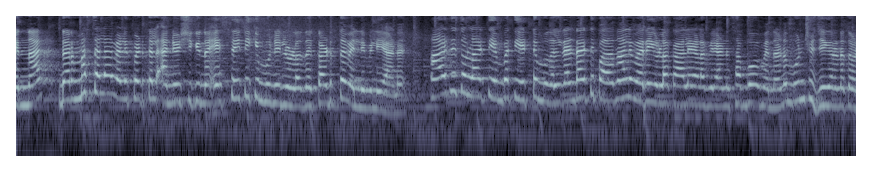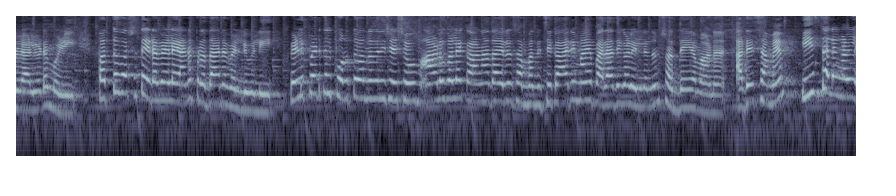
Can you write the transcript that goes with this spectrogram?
എന്നാൽ ധർമ്മസ്ഥല വെളിപ്പെടുത്തൽ അന്വേഷിക്കുന്ന എസ് ഐ ടിക്ക് മുന്നിലുള്ളത് കടുത്ത വെല്ലുവിളിയാണ്. ആയിരത്തി തൊള്ളായിരത്തി എൺപത്തി എട്ട് മുതൽ രണ്ടായിരത്തി പതിനാല് വരെയുള്ള കാലയളവിലാണ് സംഭവമെന്നാണ് മുൻ ശുചീകരണ തൊഴിലാളിയുടെ മൊഴി. പത്തു വർഷത്തെ ഇടവേളയാണ് പ്രധാന വെല്ലുവിളി. വെളിപ്പെടുത്തൽ പുറത്തു വന്നതിന് ശേഷവും ആളുകളെ കാണാതായത് സംബന്ധിച്ച് കാര്യമായ പരാതികളില്ലെന്നും ശ്രദ്ധേയമാണ്. അതേസമയം ഈ സ്ഥലങ്ങളിൽ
